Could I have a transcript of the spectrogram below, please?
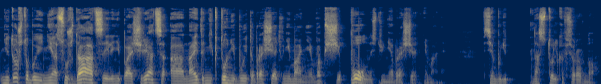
не то чтобы не осуждаться или не поощряться, а на это никто не будет обращать внимания. Вообще полностью не обращать внимания. Всем будет настолько все равно.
